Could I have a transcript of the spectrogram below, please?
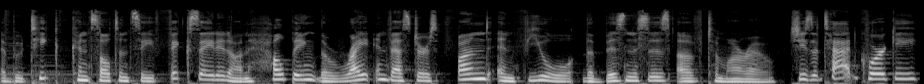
a boutique consultancy fixated on helping the right investors fund and fuel the businesses of tomorrow. She's a tad quirky,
